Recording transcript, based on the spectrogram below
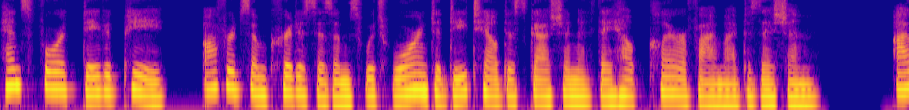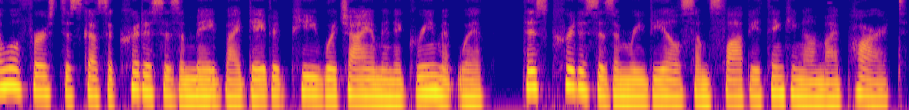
henceforth David P., offered some criticisms which warrant a detailed discussion if they help clarify my position. I will first discuss a criticism made by David P., which I am in agreement with. This criticism reveals some sloppy thinking on my part.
